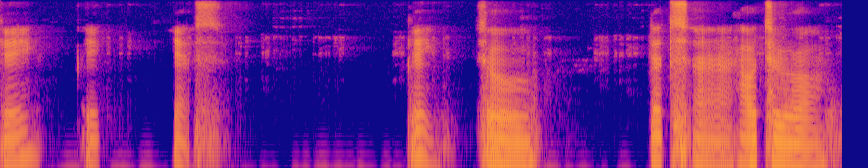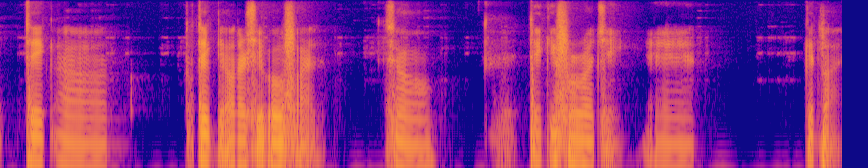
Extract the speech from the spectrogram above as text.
Okay click yes. Okay so that's uh, how to uh, take uh, to take the ownership of file. So thank you for watching and goodbye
